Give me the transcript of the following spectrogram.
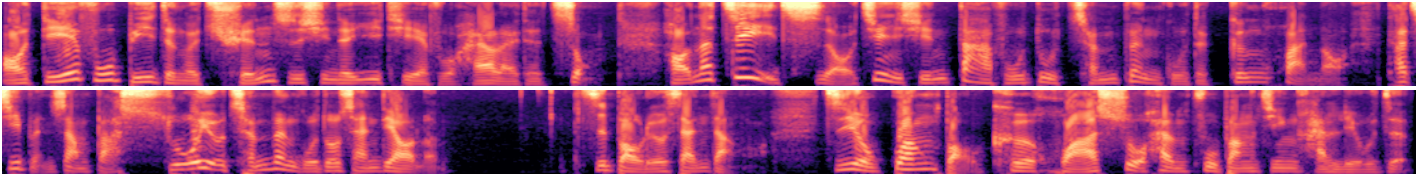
哦，跌幅比整个全值型的 ETF 还要来得重。好，那这一次哦，进行大幅度成分股的更换哦，它基本上把所有成分股都删掉了，只保留三档，只有光宝科、华硕和富邦金还留着。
